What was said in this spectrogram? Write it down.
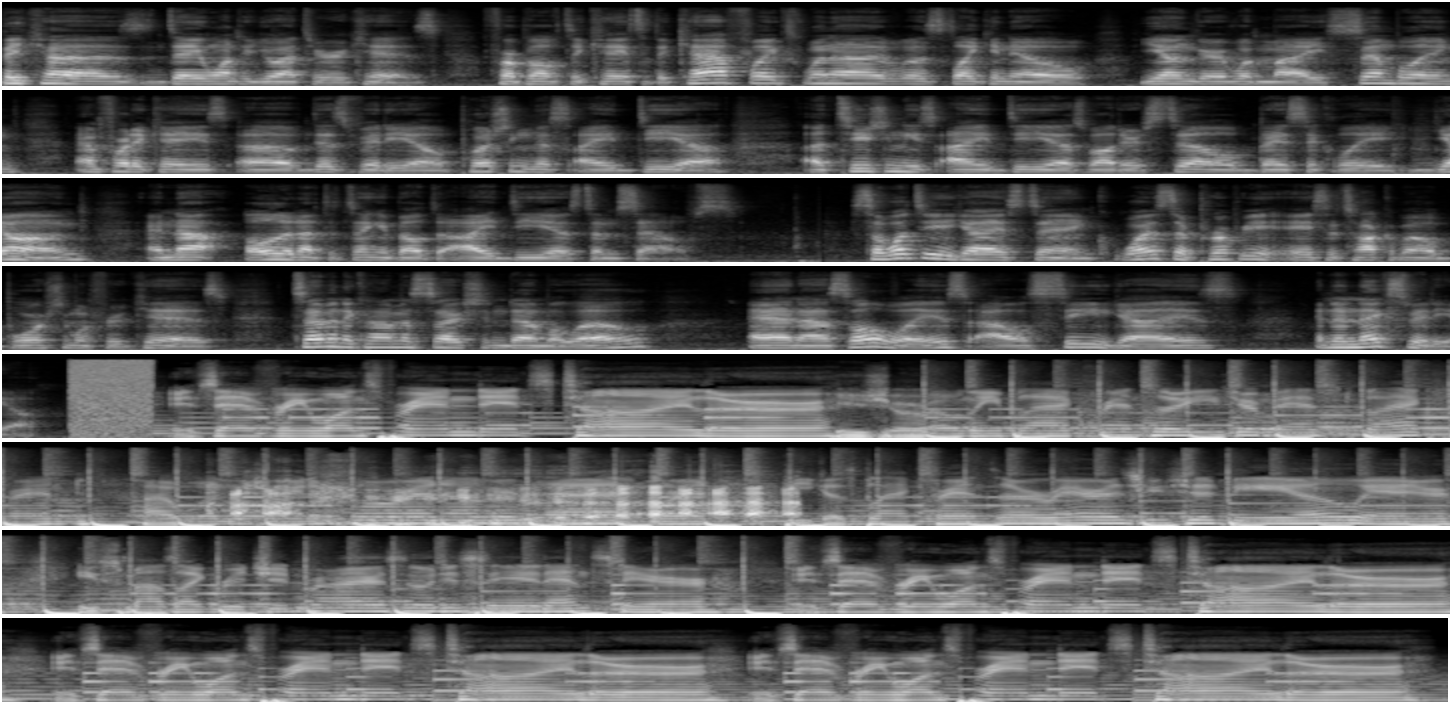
because they want to go after your kids. For both the case of the Catholics when I was like, you know, younger with my sibling, and for the case of this video, pushing this idea, uh, teaching these ideas while they're still basically young and not old enough to think about the ideas themselves. So what do you guys think? What is the appropriate age to talk about abortion with your kids? Tell me in the comment section down below. And as always, I'll see you guys in the next video. It's everyone's friend, it's Tyler. He's your only black friend, so he's your best black friend. I wouldn't trade him for another black friend because black friends are rare as you should be aware. He smiles like Richard Pryor, so just sit and stare. It's everyone's friend, it's Tyler. It's everyone's friend, it's Tyler. It's everyone's friend, it's Tyler.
